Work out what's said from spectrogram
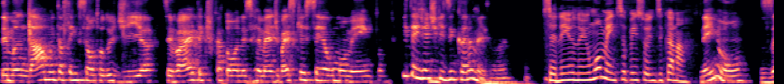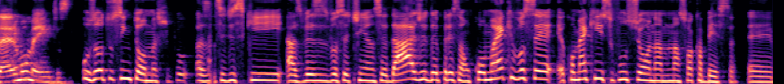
demandar muita atenção todo dia. Você vai ter que ficar tomando esse remédio, vai esquecer em algum momento. E tem gente que desencana mesmo, né? Você nem nenhum momento você pensou em desencanar? Nenhum. Zero momentos. Os outros sintomas, tipo, você disse que às vezes você tinha ansiedade e depressão. Como é que você. Como é que isso funciona na sua cabeça? É,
